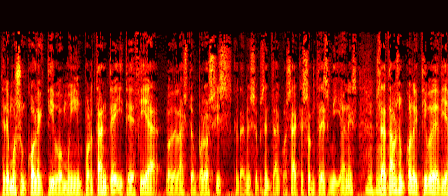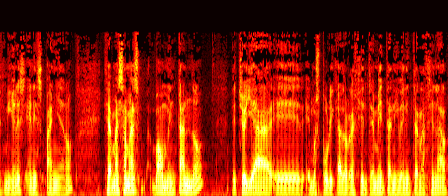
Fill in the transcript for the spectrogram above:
tenemos un colectivo muy importante y te decía lo de la osteoporosis, que también se presenta la cosa, que son 3 millones. O sea, estamos un colectivo de 10 millones en España, ¿no? Que además, además va aumentando. De hecho, ya eh, hemos publicado recientemente a nivel internacional,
